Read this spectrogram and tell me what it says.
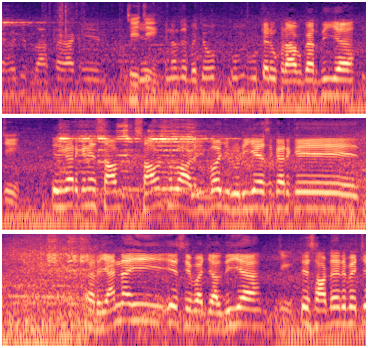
ਇਹੋ ਜਿਹੇ ਪਲਾਸਟਿਕ ਆ ਕੇ ਜੀ, ਜੀ। ਇਹਨਾਂ ਦੇ ਵਿੱਚ ਉਹ ਉਹ ਵੀ ਬੂਟਿਆਂ ਨੂੰ ਖਰਾਬ ਕਰਦੀ ਆ। ਜੀ। ਇਸ ਕਰਕੇ ਨੇ ਸਾਂਭ ਸਾਂਭ ਸੰਭਾਲ ਵੀ ਬਹੁਤ ਜ਼ਰੂਰੀ ਹੈ ਇਸ ਕਰਕੇ ਰੋਜ਼ਾਨਾ ਹੀ ਇਹ ਸੇਵਾ ਚੱਲਦੀ ਆ। ਜੀ। ਤੇ ਸਾਡੇ ਦੇ ਵਿੱਚ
